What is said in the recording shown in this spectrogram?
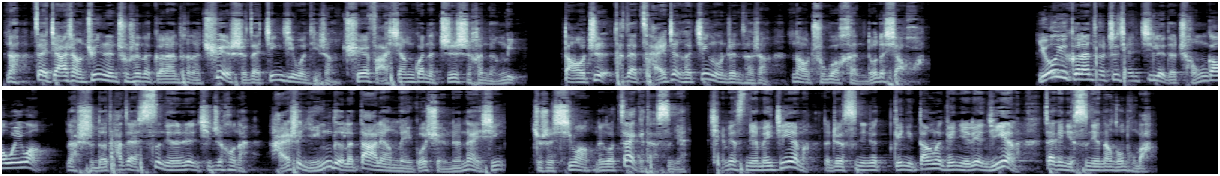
那再加上军人出身的格兰特呢，确实在经济问题上缺乏相关的知识和能力，导致他在财政和金融政策上闹出过很多的笑话。由于格兰特之前积累的崇高威望，那使得他在四年的任期之后呢，还是赢得了大量美国选民的耐心，就是希望能够再给他四年。前面四年没经验嘛，那这四年就给你当了，给你练经验了，再给你四年当总统吧。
